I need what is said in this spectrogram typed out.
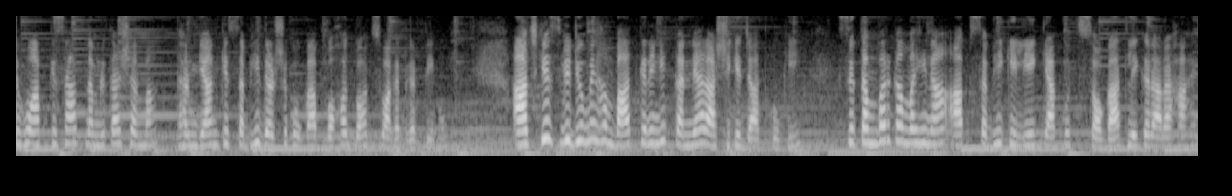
मैं हूँ आपके साथ नम्रता शर्मा धर्म ज्ञान के सभी दर्शकों का बहुत बहुत स्वागत करती हूँ। आज के इस वीडियो में हम बात करेंगे कन्या राशि के जातकों की। सितंबर का महीना आप सभी के लिए क्या कुछ सौगात लेकर आ रहा है?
